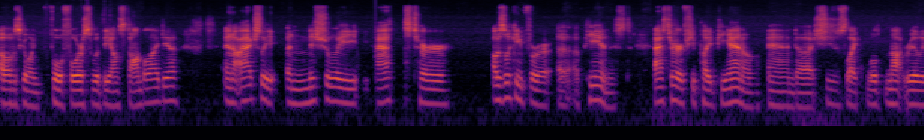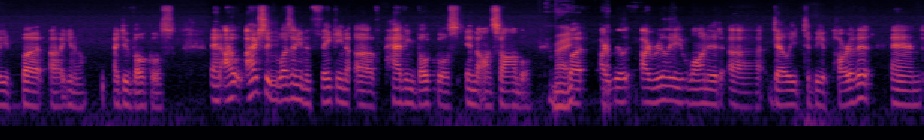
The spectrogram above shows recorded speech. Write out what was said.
I was going full force with the ensemble idea and I actually initially asked her. I was looking for a, a pianist. Asked her if she played piano, and uh, she was like, "Well, not really, but uh, you know, I do vocals." And I, I actually wasn't even thinking of having vocals in the ensemble. Right. But I really, I really wanted uh, Deli to be a part of it, and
